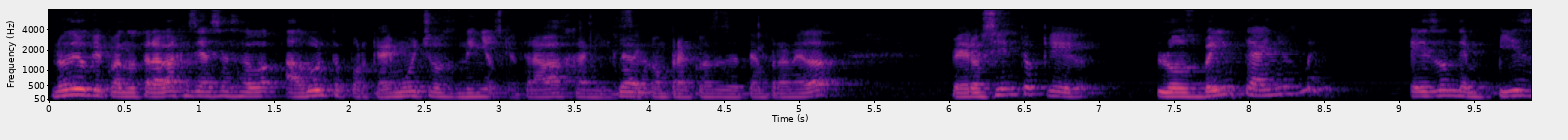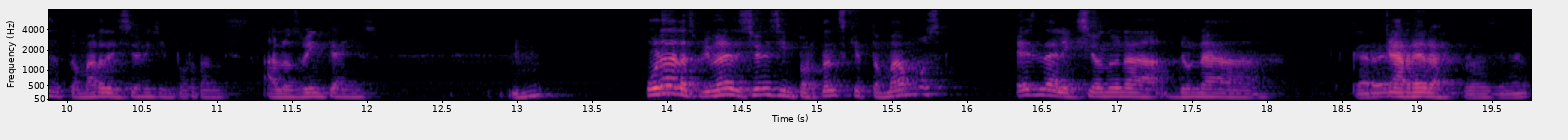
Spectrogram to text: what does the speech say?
no digo que cuando trabajes ya seas adu- adulto, porque hay muchos niños que trabajan y Claro. se compran cosas de temprana edad, pero siento que los 20 años, men, es donde empiezas a tomar decisiones importantes, a los 20 años. Una de las primeras decisiones importantes que tomamos es la elección de una, de una Carrera. carrera. Profesional.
